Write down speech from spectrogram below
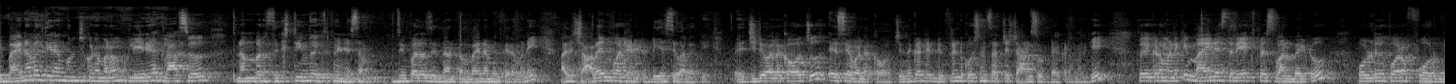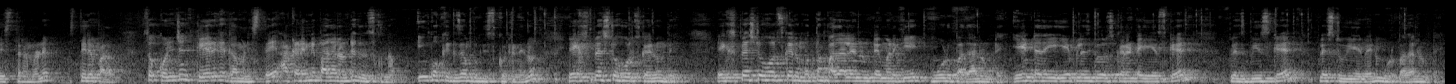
ఈ బైనామిల్ తీరం గురించి కూడా మనం క్లియర్గా క్లాస్ నంబర్ సిక్స్టీన్లో ఎక్స్ప్లెయిన్ చేస్తాం. ద్విపద సిద్ధాంతం బైనామిల్ తీరం అని. అది చాలా ఇంపార్టెంట్ డిఎస్సీ వాళ్ళకి. హెచ్డి వాళ్ళకి కావచ్చు ఎస్ఏ వాళ్ళకి కావచ్చు. ఎందుకంటే డిఫరెంట్ క్వశ్చన్స్ వచ్చే ఛాన్స్ ఉంటాయి ఇక్కడ మనకి. సో ఇక్కడ మనకి minus three x plus one by two whole to the power of four విస్తీర్ణంలోని స్థిర పదం. సో కొంచెం క్లియర్గా గమనిస్తే అక్కడ ఎన్ని పదాలు ఉంటే తెలుసుకుందాం. ఇంకొక ఎగ్జాంపుల్ తీసుకుంటే నేను. X plus two whole square ఉంది. X plus two whole square మొత్తం పదాలు ఏమి ఉంటాయి మనకి? మూడు పదాలు ఉంటాయి. ఏంటది? A plus b whole square అంటే a square plus b square plus two a b అని మూడు పదాలు ఉంటాయి.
